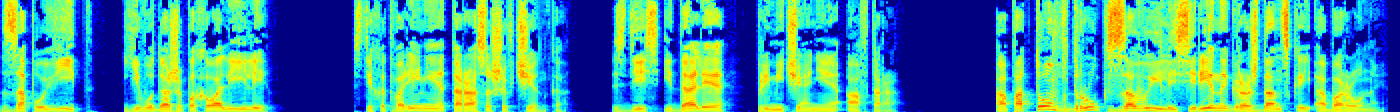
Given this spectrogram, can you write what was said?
«заповит», его даже похвалили. Стихотворение Тараса Шевченко. Здесь и далее примечание автора. А потом вдруг завыли сирены гражданской обороны.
